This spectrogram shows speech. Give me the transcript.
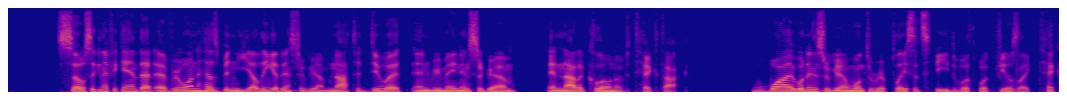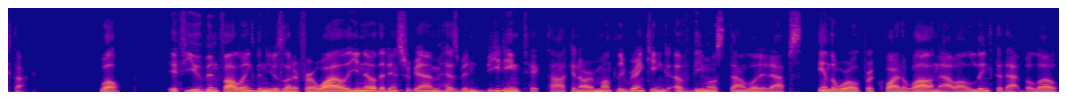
So significant that everyone has been yelling at Instagram not to do it and remain Instagram and not a clone of TikTok. Why would Instagram want to replace its feed with what feels like TikTok? Well, if you've been following the newsletter for a while, you know that Instagram has been beating TikTok in our monthly ranking of the most downloaded apps in the world for quite a while now. I'll link to that below.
